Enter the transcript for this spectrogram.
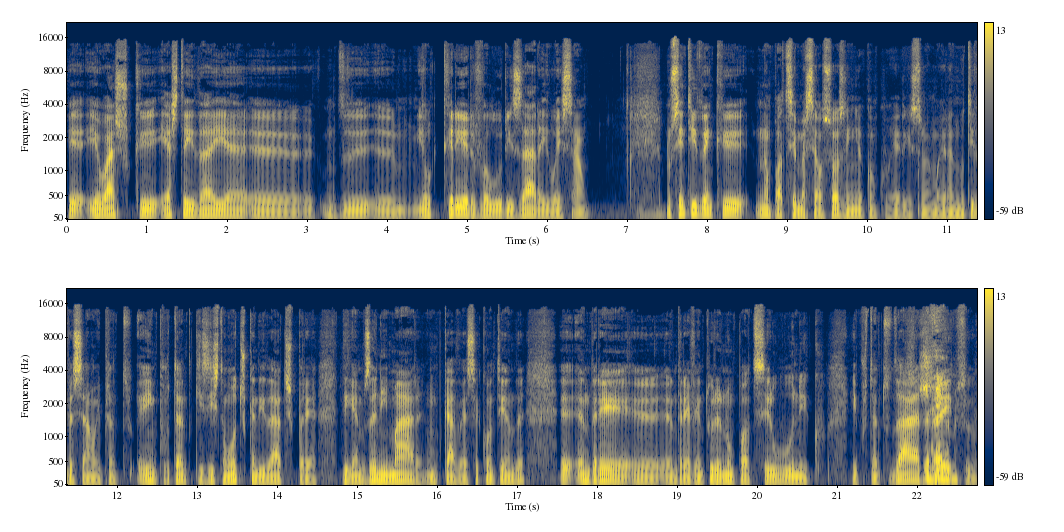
eu acho que esta ideia de uh, ele querer valorizar a eleição no sentido em que não pode ser Marcelo sozinho a concorrer, isso não é uma grande motivação e, portanto, é importante que existam outros candidatos para, digamos, animar um bocado essa contenda. Uh, André, uh, André Ventura não pode ser o único e, portanto, dá jeito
